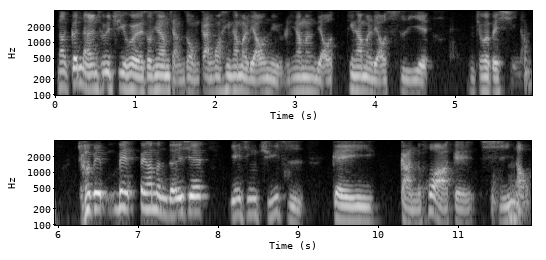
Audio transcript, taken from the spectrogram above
那跟男人出去聚会的时候，听他们讲这种干话，听他们聊女人，听他们聊，听他们聊事业，你就会被洗脑，就会被被被他们的一些言行举止给。感化给洗脑，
